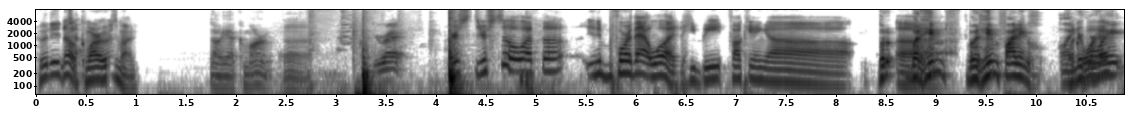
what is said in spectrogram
Who did? No, Ja- Kamaru Usman. Oh yeah, Kamara. Uh, You're right. You're, you're still at the before that. What he beat fucking uh But Uh, but him but him fighting like Wonder Boy? Jorge,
